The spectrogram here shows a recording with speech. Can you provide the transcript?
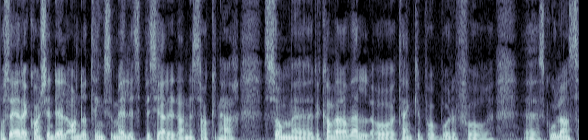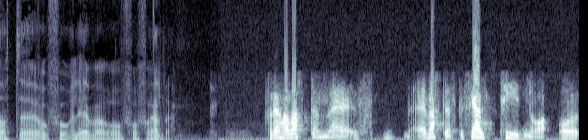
Og så er det kanskje en del andre ting som er litt spesielle i denne saken her, som uh, det kan være vel å tenke på både for uh, skoleansatte og for elever og for foreldre. For det har vært en, vært en spesiell tid nå. Og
